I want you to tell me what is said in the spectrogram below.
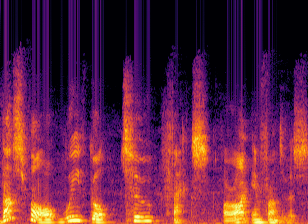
Thus far, we've got two facts all right, in front of us.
